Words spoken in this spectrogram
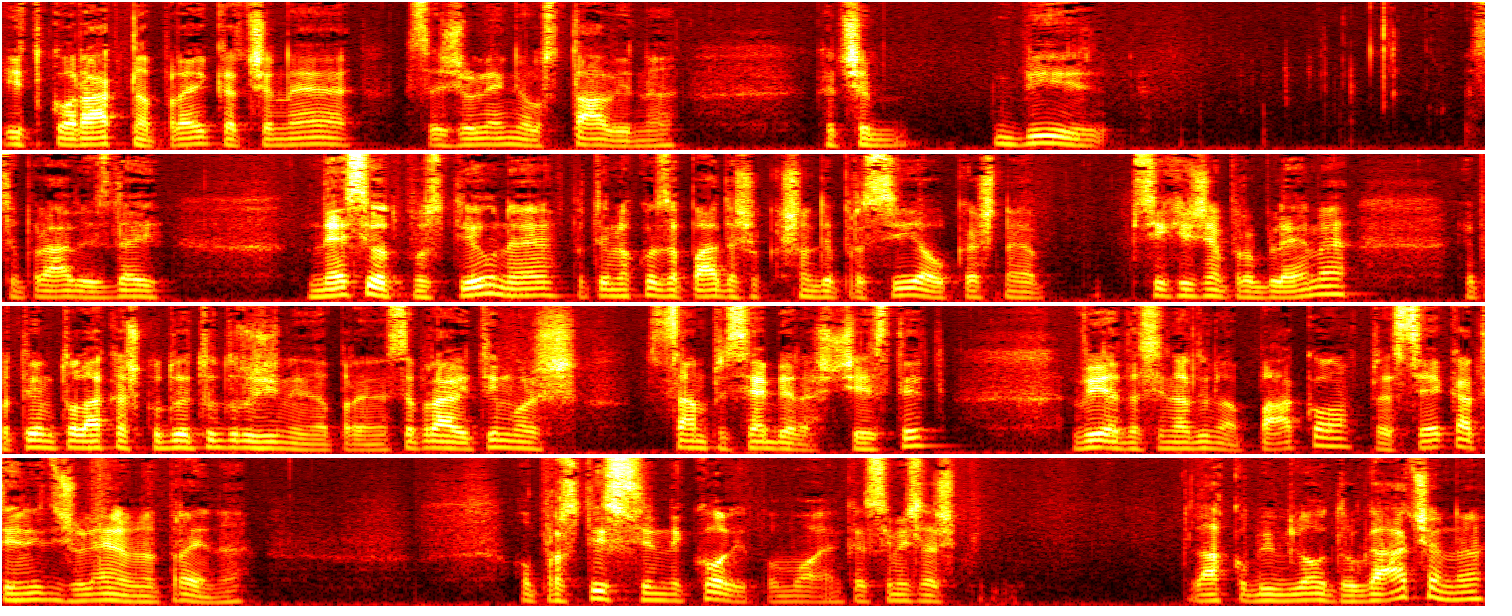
iti korak naprej, ker če ne, se življenje ustavi. Ne? Ker če bi, se pravi, zdaj ne si odpustil, ne? potem lahko zapadeš v kakšno depresijo, v kakšne psihične probleme in potem to lahko škoduje tudi družini naprej. Ne? Se pravi, ti moraš sam pri sebi razčistiti, videti, da si naredil napako, presekati in iti življenje naprej. Ne? Oprosti si nikoli, po mojem, ker si misliš, lahko bi bilo drugače, ne?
